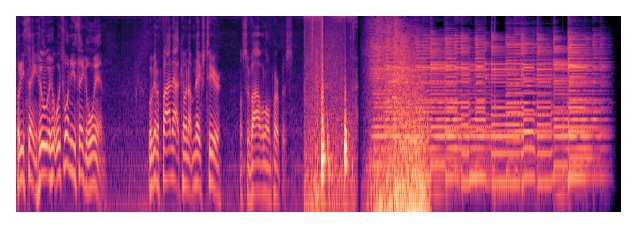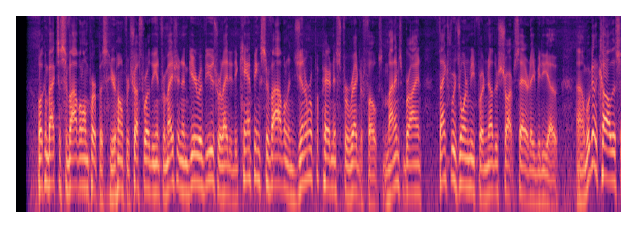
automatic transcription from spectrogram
What do you think? Who, which one do you think will win? We're gonna find out coming up next here on Survival on Purpose. Welcome back to Survival on Purpose, your home for trustworthy information and gear reviews related to camping, survival, and general preparedness for regular folks. My name's Bryan. Thanks for joining me for another Sharp Saturday video. Um, we're going to call this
